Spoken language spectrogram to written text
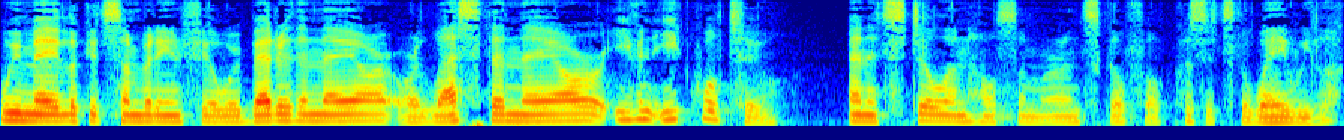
We may look at somebody and feel we're better than they are, or less than they are, or even equal to and it's still unwholesome or unskillful because it's the way we look.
